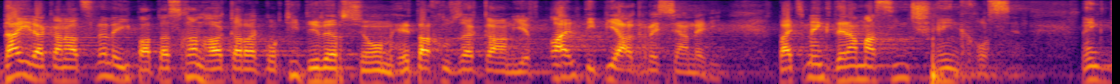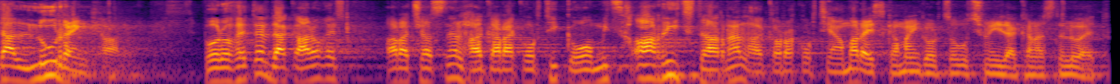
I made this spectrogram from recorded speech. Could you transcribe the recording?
Դա իրականացվել է ի պատասխան հակառակորդի դիվերսիոն, հետախուզական եւ այլ տիպի ագրեսիաների, բայց մենք դրա մասին չենք խոսել։ Մենք դա լուր ենք արել, որովհետեւ դա կարող էր առաջացնել հակառակորդի կողմից առիթ դառնալ հակառակորդի համար այս կամ այն գործողությունը իրականացնելու այդ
